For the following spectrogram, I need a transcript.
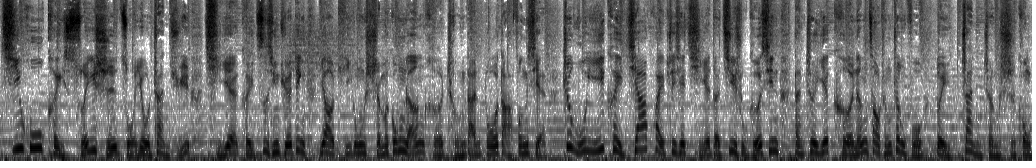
几乎可以随时左右战局，企业可以自行决定要提供什么功能和承担多大风险。这无疑可以加快这些企业的技术革新，但这也可能造成政府对战争失控，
